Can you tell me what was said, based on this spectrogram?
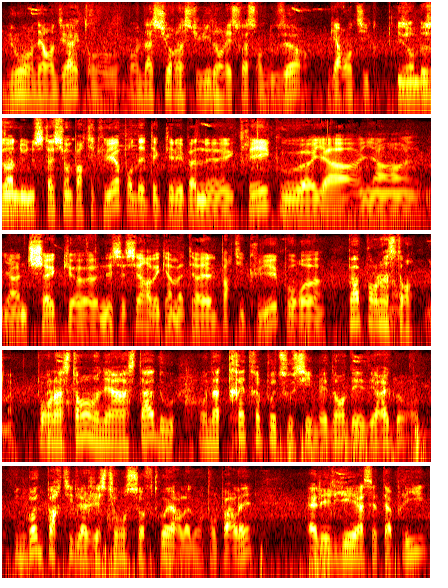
nous on est en direct, on, on assure un suivi dans les 72 heures garanti. Ils ont besoin d'une station particulière pour détecter les pannes électriques ou euh, il y, a, il y a un- il y a un check euh, nécessaire avec un matériel particulier pour. euh, Pas pour l'instant. Pour l'instant, on est à un stade où on a très très peu de soucis, mais dans des, des règles, une bonne partie de la gestion software là dont on parlait, elle est liée à cette appli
